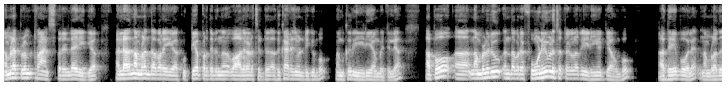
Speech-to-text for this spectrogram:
നമ്മളെപ്പോഴും ട്രാൻസ്പെറന്റ് ആയിരിക്കുക. അല്ലാതെ നമ്മൾ എന്താ പറയുക കുട്ടി അപ്പുറത്തിരുന്ന് വാതിലടച്ചിട്ട് അത് കരഞ്ഞുകൊണ്ടിരിക്കുമ്പോൾ നമുക്ക് റീഡ് ചെയ്യാൻ പറ്റില്ല. അപ്പോൾ നമ്മളൊരു എന്താ പറയുക ഫോണിൽ വിളിച്ചിട്ടുള്ള റീഡിംഗ് ഒക്കെ ആകുമ്പോൾ അതേപോലെ നമ്മളത്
